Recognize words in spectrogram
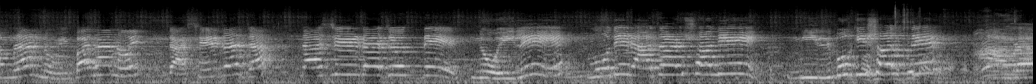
আমরা নই বাধা নই দাসের রাজা দাসের রাজত্বে। নইলে মোদের রাজার সনে মিলব কি সত্যে? আমরা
